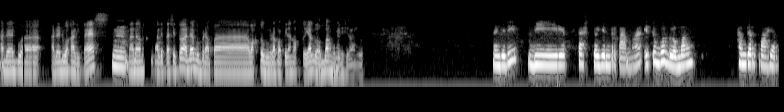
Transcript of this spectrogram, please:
ada dua ada dua kali tes. Hmm. Nah, dalam kali tes itu ada beberapa waktu, beberapa pilihan waktu ya, gelombang mungkin istilah lu. Nah, jadi di tes bagian pertama itu gue gelombang hampir terakhir.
